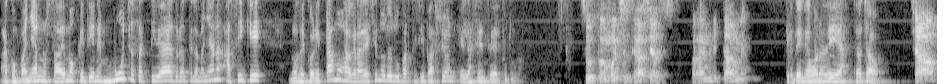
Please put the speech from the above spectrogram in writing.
acompañarnos. Sabemos que tienes muchas actividades durante la mañana, así que nos desconectamos agradeciéndote tu participación en la ciencia del futuro. Super, muchas gracias por invitarme. Que tenga buenos días. Chao, chao. Chao.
